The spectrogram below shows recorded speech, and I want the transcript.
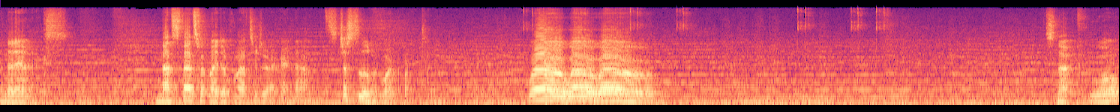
And then annex. That's that's what my diplomats are doing right now. It's just a little bit more important. Whoa, whoa, whoa! It's not cool.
